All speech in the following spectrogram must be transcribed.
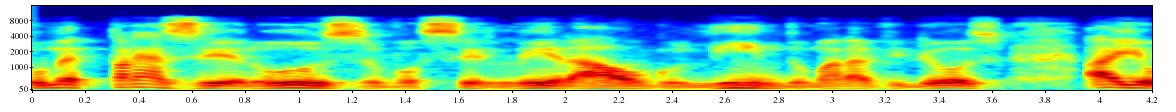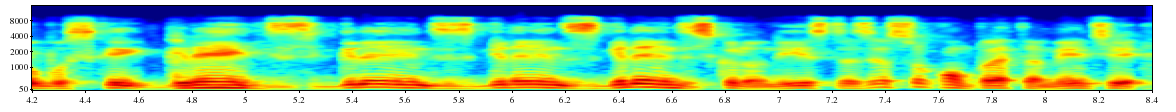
Como é prazeroso você ler algo lindo, maravilhoso. Aí eu busquei grandes, grandes, grandes, grandes cronistas. Eu sou completamente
